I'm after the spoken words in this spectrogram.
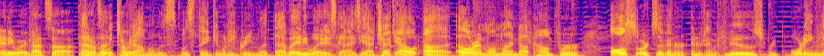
Anyway, that's uh I don't know what Toriyama was was thinking when he greenlit that. But anyways, guys, yeah, check out uh lrmonline.com for all sorts of inter- entertainment news, reporting,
